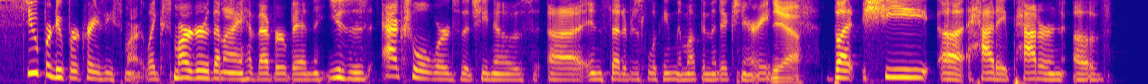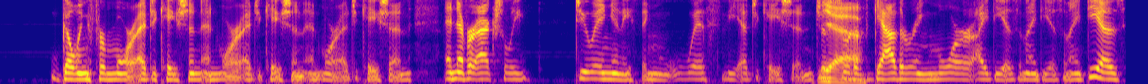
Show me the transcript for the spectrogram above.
super duper crazy smart, like smarter than I have ever been, uses actual words that she knows uh, instead of just looking them up in the dictionary. Yeah. But she uh, had a pattern of going for more education and more education and more education and never actually doing anything with the education, just Yeah. sort of gathering more ideas and ideas and ideas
